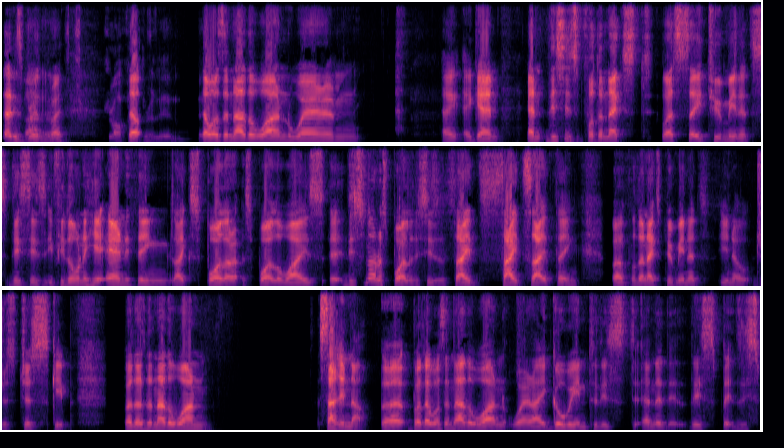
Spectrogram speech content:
That is brilliant, that right? That, brilliant. There was another one where, um, again, and this is for the next, let's say, two minutes. This is if you don't want to hear anything like spoiler spoiler wise. Uh, this is not a spoiler. This is a side side side thing. But for the next two minutes, you know, just just skip. But there's another one starting now. But there was another one where I go into this and this this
